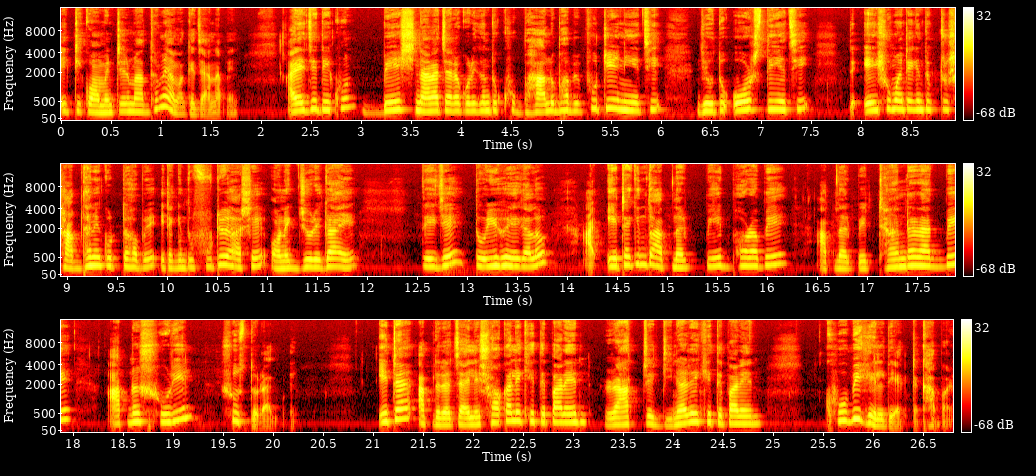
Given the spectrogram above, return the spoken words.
একটি কমেন্টের মাধ্যমে আমাকে জানাবেন। আর এই যে দেখুন, বেশ নাড়াচাড়া করে কিন্তু খুব ভালোভাবে ফুটিয়ে নিয়েছি, যেহেতু ওটস দিয়েছি, তো এই সময়টা কিন্তু একটু সাবধানে করতে হবে। এটা কিন্তু ফুটে আসে অনেক জোরে গায়ে। তো এই যে তৈরি হয়ে গেল। আর এটা কিন্তু আপনার পেট ভরাবে, আপনার পেট ঠান্ডা রাখবে, আপনার শরীর সুস্থ রাখবে। এটা আপনারা চাইলে সকালে খেতে পারেন, রাত্রে ডিনারে খেতে পারেন। খুবই হেলদি একটা খাবার।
